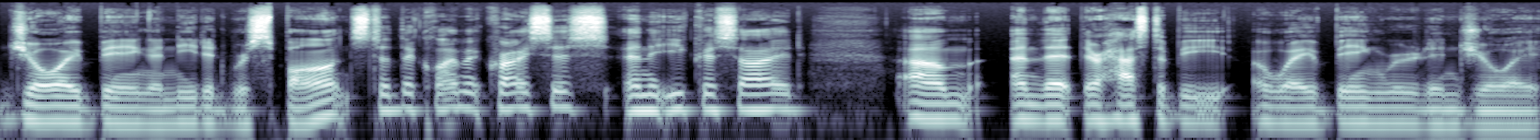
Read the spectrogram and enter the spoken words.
joy being a needed response to the climate crisis and the ecocide um, and that there has to be a way of being rooted in joy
